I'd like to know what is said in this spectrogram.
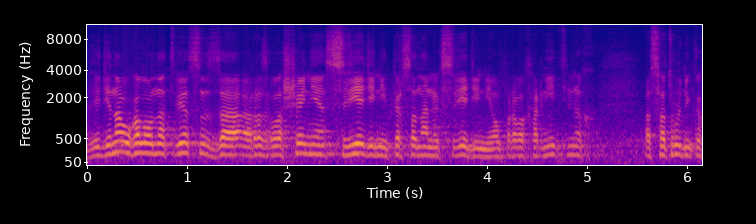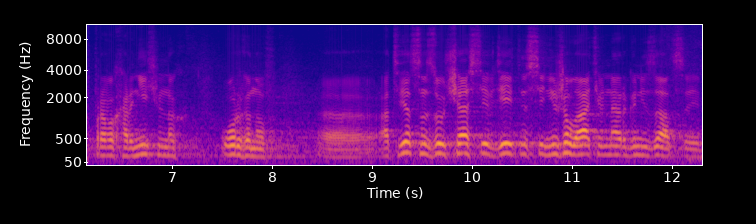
введена уголовная ответственность за разглашение сведений, персональных сведений о правоохранительных о сотрудниках правоохранительных органов, э, ответственность за участие в деятельности нежелательной организации,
